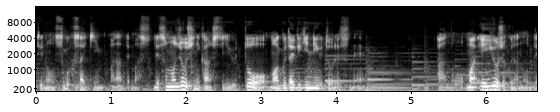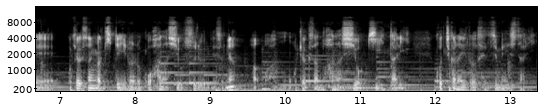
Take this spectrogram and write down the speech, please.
ていうのをすごく最近学んでます。で、その上司に関して言うと、まあ、具体的に言うとですね、あの、まあ、営業職なので、お客さんが来ていろいろこう話をするんですよね。あのお客さんの話を聞いたり、こっちからいろいろ説明したり。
